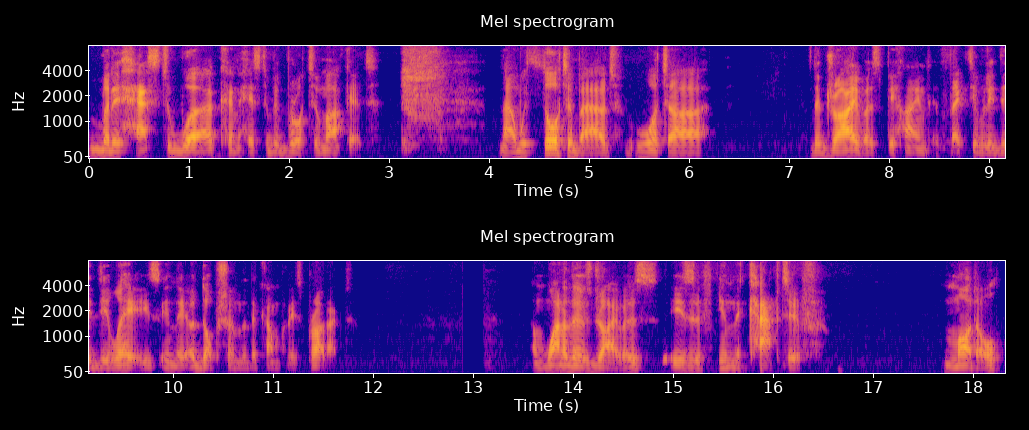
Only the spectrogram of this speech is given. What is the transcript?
but it has to work and has to be brought to market. Now, we thought about what are the drivers behind effectively the delays in the adoption of the company's product. And one of those drivers is if in the captive model,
